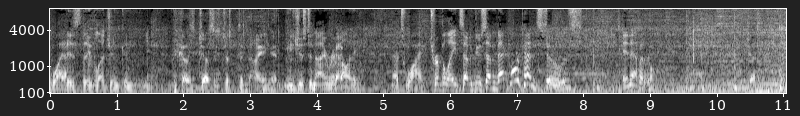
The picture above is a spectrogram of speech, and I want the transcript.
why does the legend continue? Because Jesse's just denying it. He's just denying reality. That's why. Triple eight seven two seven Beck. More pen stews. Inevitable. Triple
